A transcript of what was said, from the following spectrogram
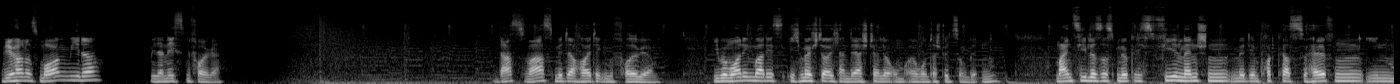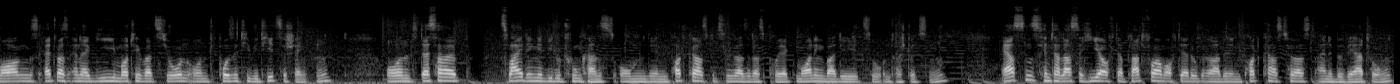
Wir hören uns morgen wieder mit der nächsten Folge. Das war's mit der heutigen Folge. Liebe Morning Buddies, ich möchte euch an der Stelle um eure Unterstützung bitten. Mein Ziel ist es, möglichst vielen Menschen mit dem Podcast zu helfen, ihnen morgens etwas Energie, Motivation und Positivität zu schenken. Und deshalb zwei Dinge, die du tun kannst, um den Podcast bzw. das Projekt Morning Buddy zu unterstützen. Erstens, hinterlasse hier auf der Plattform, auf der du gerade den Podcast hörst, eine Bewertung.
